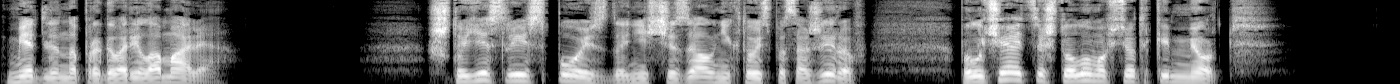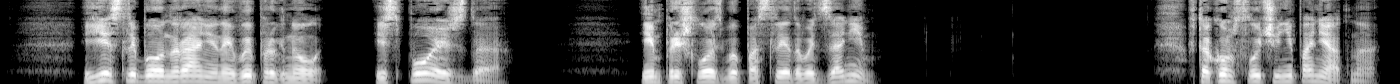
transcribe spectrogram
— медленно проговорила Амалия, что если из поезда не исчезал никто из пассажиров, получается, что Ломов все-таки мертв. Если бы он раненый выпрыгнул из поезда, им пришлось бы последовать за ним. В таком случае непонятно,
